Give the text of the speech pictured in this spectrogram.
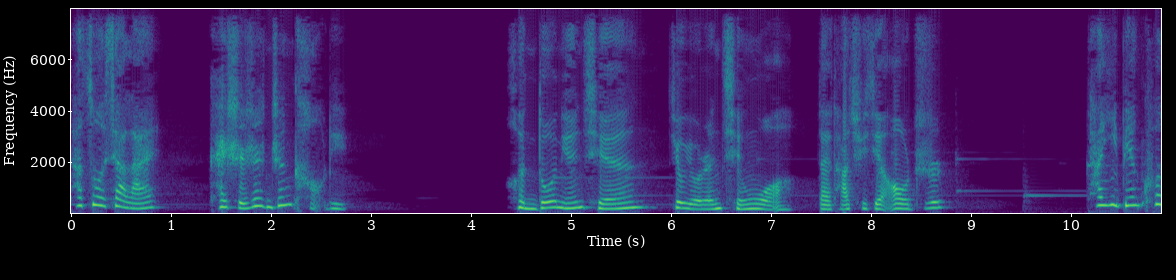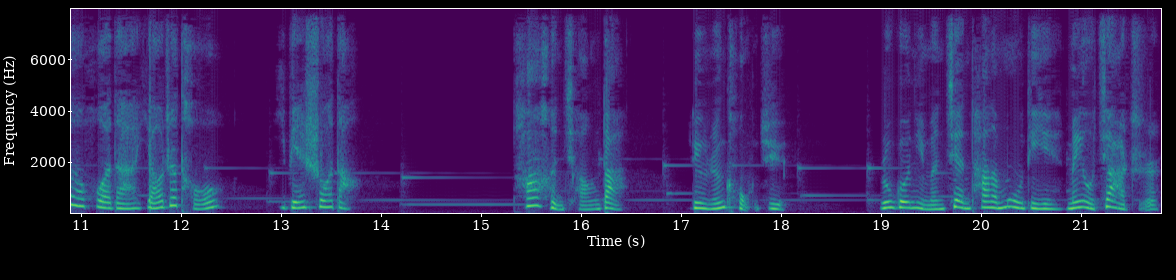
他坐下来，开始认真考虑。很多年前就有人请我带他去见奥芝。他一边困惑的摇着头，一边说道：“他很强大，令人恐惧。如果你们见他的目的没有价值，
